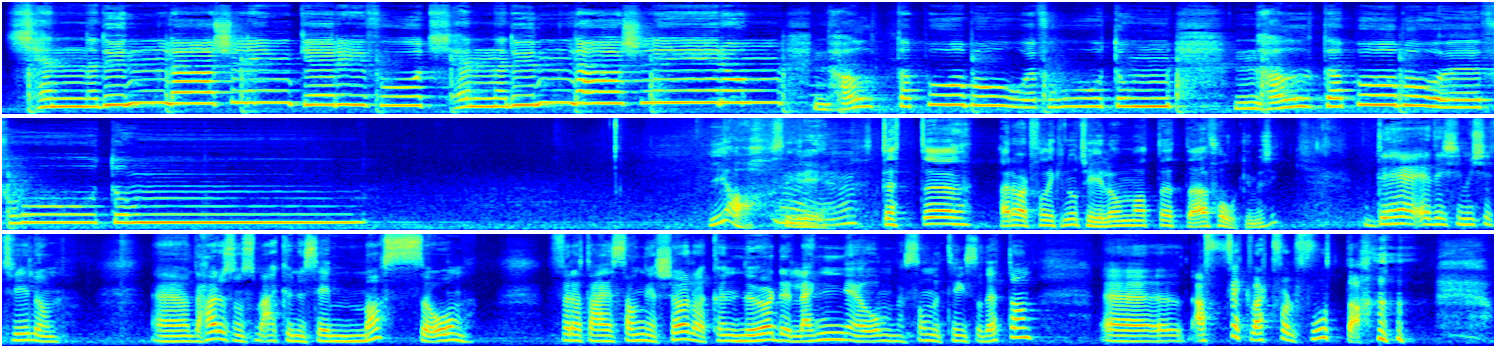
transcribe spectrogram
Kjenner du den Lars linker i fot, kjenner du den Lars lir om? Den halta på båe fotom, halta på båe fotom. Ja, Sigrid. Dette er i hvert fall ikke noe tvil om at dette er folkemusikk. Det er det ikke mye tvil om. Det her er sånn som jeg kunne si masse om. For at jeg er sanger sjøl og jeg kan nerde lenge om sånne ting som dette. Eh, Jeg fikk i hvert fall fot, da.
